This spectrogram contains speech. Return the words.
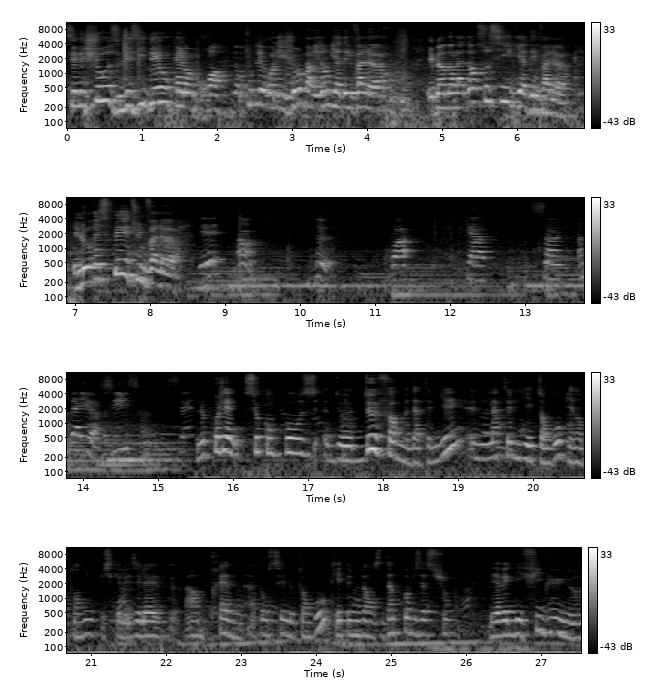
C'est les choses, les idées auxquelles on croit. Dans toutes les religions, par exemple, il y a des valeurs. Et eh bien dans la danse aussi, il y a des valeurs. Et le respect est une valeur. Et un. 2, 3, 4, 5, intérieur, 6, 7. Le projet se compose de deux formes d'ateliers. L'atelier tango, bien entendu, puisque les élèves apprennent à danser le tango, qui est une danse d'improvisation, mais avec des figures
